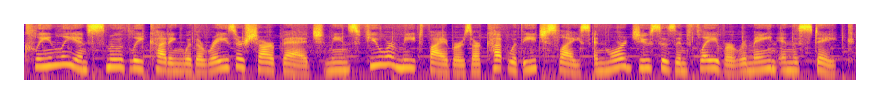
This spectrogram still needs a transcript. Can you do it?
Cleanly and smoothly cutting with a razor-sharp edge means fewer meat fibers are cut with each slice and more juices and flavor remain in the steak.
